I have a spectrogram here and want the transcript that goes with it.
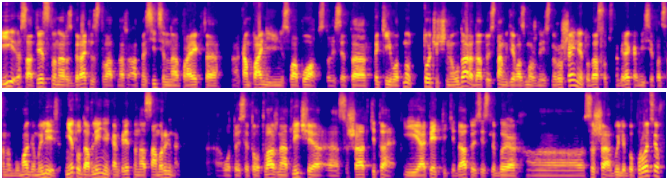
и, соответственно, разбирательство относительно проекта э, компании Uniswap Labs. То есть это такие вот ну, точечные удары, да, то есть там, где, возможно, есть нарушение, туда, собственно говоря, комиссия по ценным бумагам и лезет. Нет давления конкретно на сам рынок. Вот, то есть это вот важное отличие э, США от Китая. И опять-таки, да, то есть если бы США были бы против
